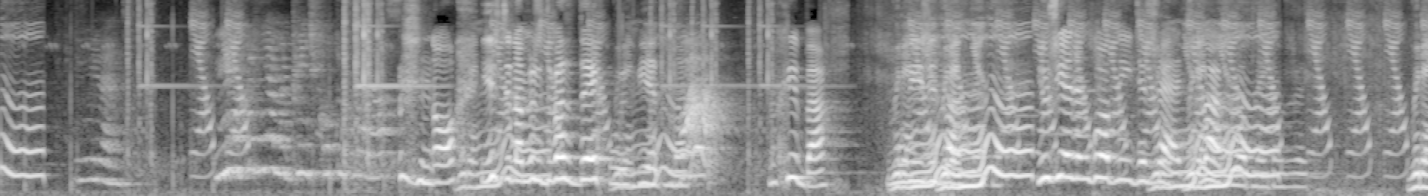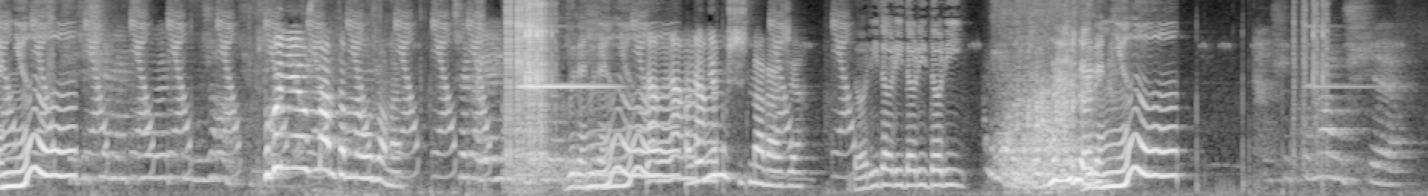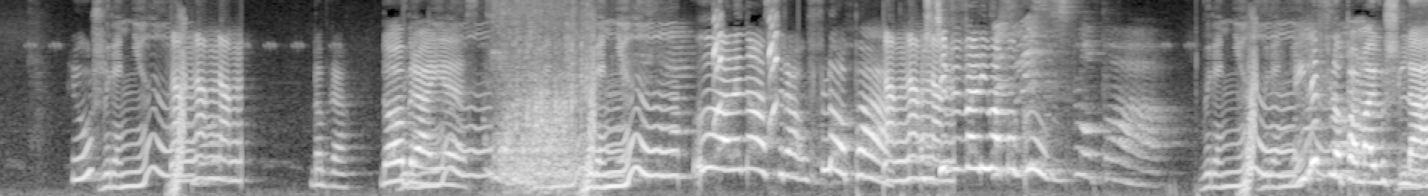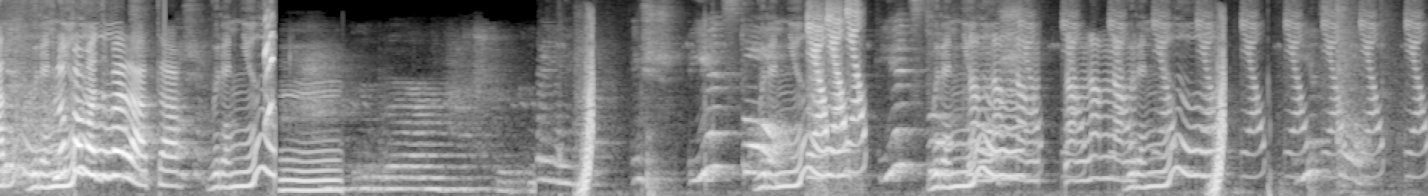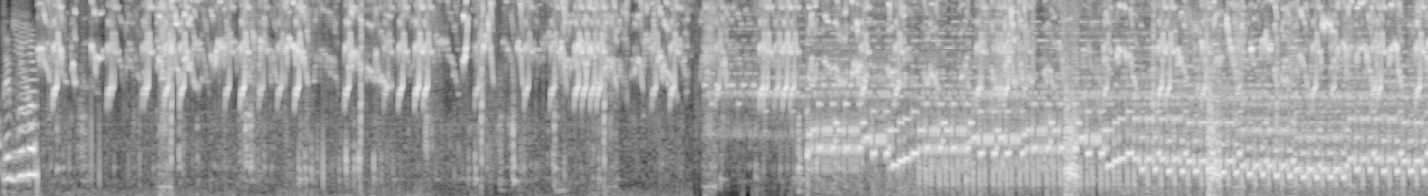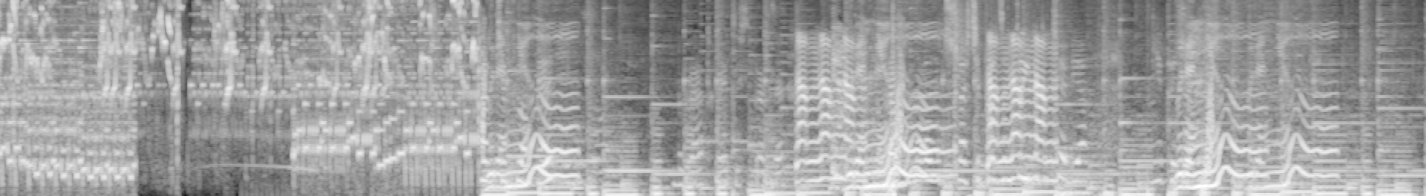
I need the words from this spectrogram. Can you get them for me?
Nie ogarniamy 5 kotów na raz. No, jeszcze nam już dwa zdechły, biedne. No chyba. Mówię, że tak. Już jeden głodny idzie żreć. Dwa głodne idą żreć. Wyreniu. Przecież ja mam. Spokojnie, ja tam nałożone. Wyreniu. Ale nie musisz na razie. Dori, dori, dori, dori. Się. Już? Dobra. Dobra, jest. Wyreniu. U, ale nasrał, flopa! Aż cię wywaliłam ogół. Jest ile flopa ma już lat? Flopa ma dwa lata. Jedz to! Jedz to! Wyreniu. 13% to ile do ciebie? Nie.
